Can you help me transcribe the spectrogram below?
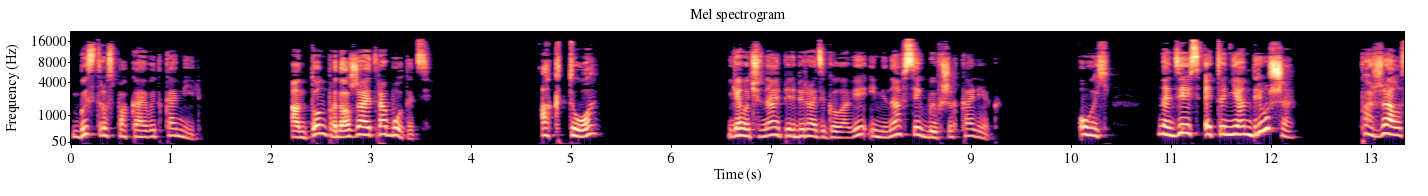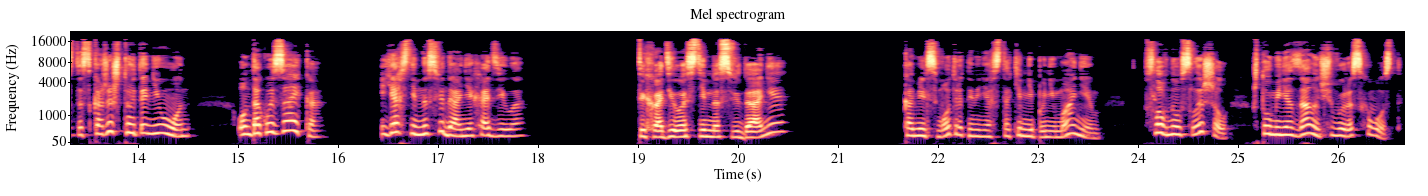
Быстро успокаивает Камиль. Антон продолжает работать. А кто? Я начинаю перебирать в голове имена всех бывших коллег. Ой, надеюсь, это не Андрюша? Пожалуйста, скажи, что это не он. Он такой зайка. Я с ним на свидание ходила. «Ты ходила с ним на свидание?» Камиль смотрит на меня с таким непониманием, словно услышал, что у меня за ночь вырос хвост.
